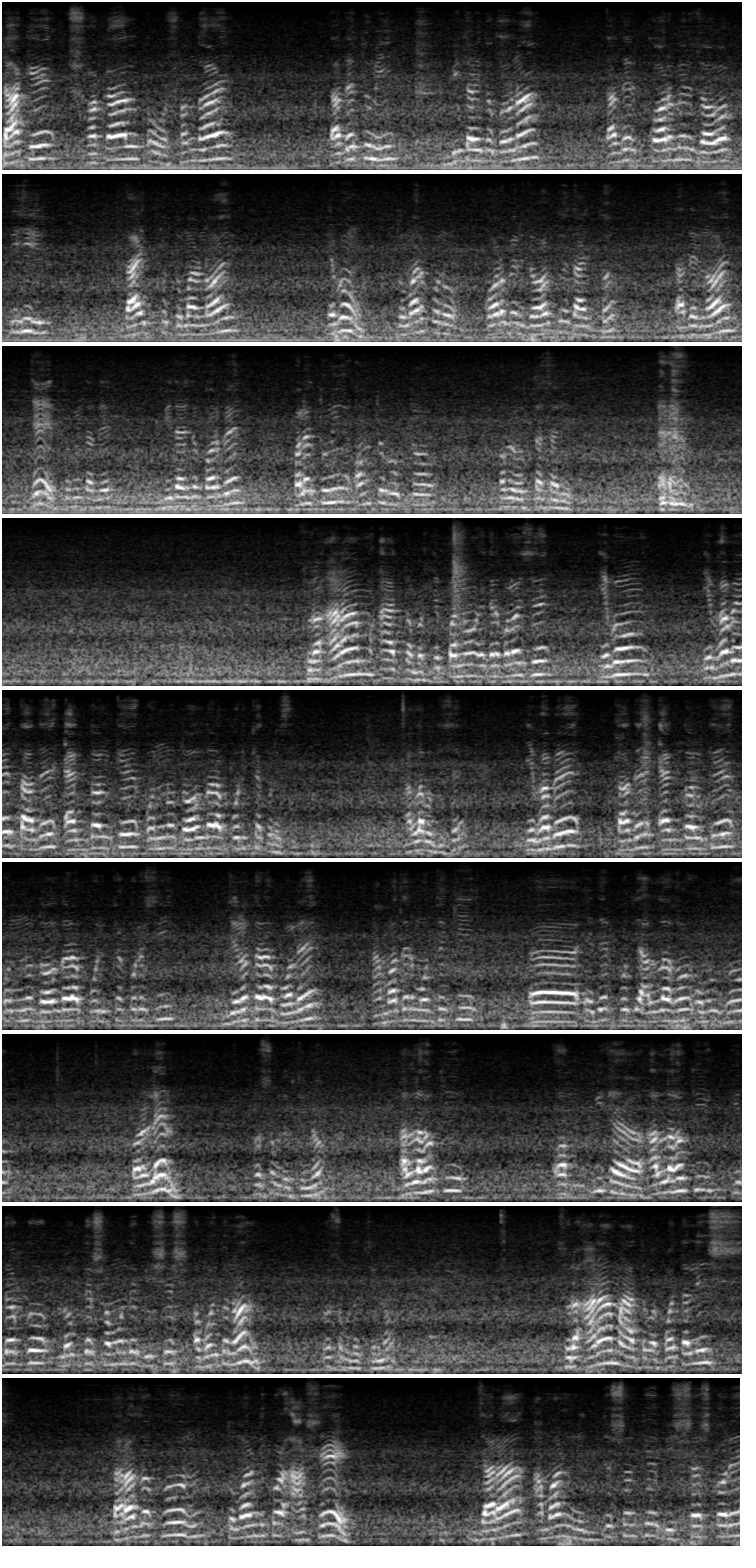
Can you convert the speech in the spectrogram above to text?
ডাকে সকাল ও সন্ধ্যায়। তাদের তুমি বিতাড়িত করো না। তাদের কর্মের জবাবদিহির দায়িত্ব তোমার নয় এবং তোমার কোনো কর্মের জবাবদিহ দায়িত্ব তাদের নয় যে তুমি তাদের বিতাড়িত করবে। ফলে তুমি অন্তর্ভুক্ত হবে অত্যাচারী। সুরা আনাম, আয়াত নম্বর তেপ্পান্ন, এখানে বলা হয়েছে, এবং এভাবে তাদের এক দলকে অন্য দল দ্বারা পরীক্ষা করেছি। আল্লাহ বলতেছে, এভাবে তাদের এক দলকে অন্য দল দ্বারা পরীক্ষা করেছি যেন তারা বলে, আমাদের মধ্যে কি এদের প্রতি আল্লাহ অনুগ্রহ করলেন? প্রশ্নবোধক চিহ্ন। আল্লাহ কি আল্লাহ কি কৃতজ্ঞ লোকদের সম্বন্ধে বিশেষ অবহিত নন? প্রশ্নবোধক চিহ্ন। সুরা আনাম, আয়াত নম্বর পঁয়তাল্লিশ। তারা যখন তোমার নিকট আসে, যারা আমার নির্দেশনকে বিশ্বাস করে,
